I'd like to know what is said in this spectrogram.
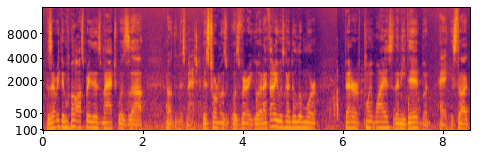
because everything Will Ospreay did this match was. Uh, I don't think this match, this tournament was, was very good. I thought he was gonna do a little more, better point wise than he did, but hey, he still had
